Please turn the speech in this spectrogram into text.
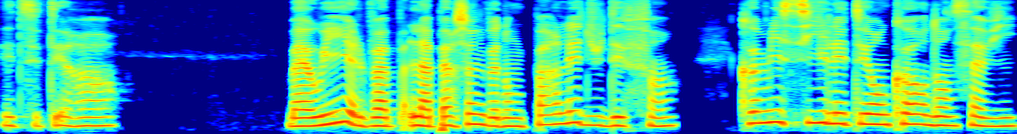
etc. Bah oui, la personne va donc parler du défunt, comme ici il était encore dans sa vie,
